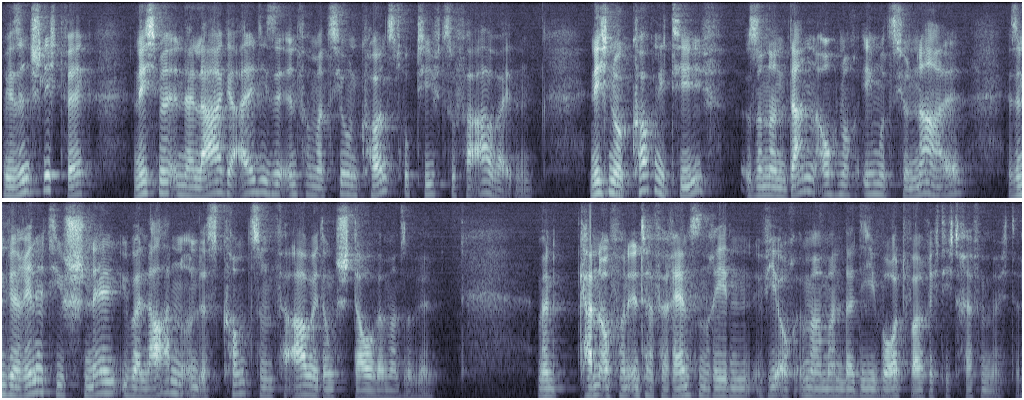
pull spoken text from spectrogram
Wir sind schlichtweg nicht mehr in der Lage, all diese Informationen konstruktiv zu verarbeiten. Nicht nur kognitiv, sondern dann auch noch emotional sind wir relativ schnell überladen und es kommt zu einem Verarbeitungsstau, wenn man so will. Man kann auch von Interferenzen reden, wie auch immer man da die Wortwahl richtig treffen möchte.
